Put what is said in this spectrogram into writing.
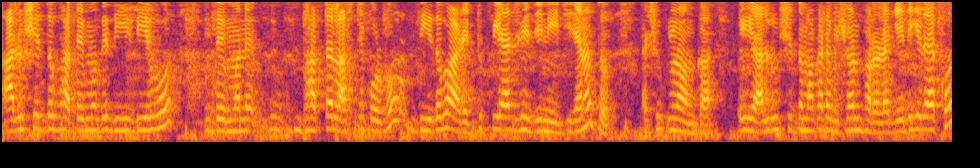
আলু সেদ্ধ ভাতের মধ্যে দিয়ে দিয়েবো দে- মানে ভাতটা লাস্টে করব, দিয়ে দেবো, আর একটু পেঁয়াজ ভেজে নিয়েছি, জানো তো, আর শুকনো লঙ্কা। ওই আলু সেদ্ধ মাখাটা ভীষণ ভালো লাগে। এদিকে দেখো,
